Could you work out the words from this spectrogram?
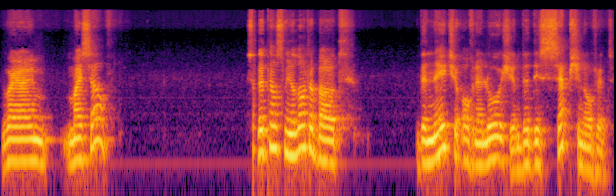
where I'm myself. So that tells me a lot about the nature of an illusion, the deception of it.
